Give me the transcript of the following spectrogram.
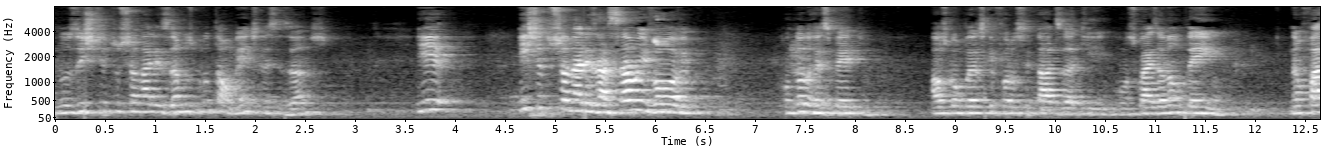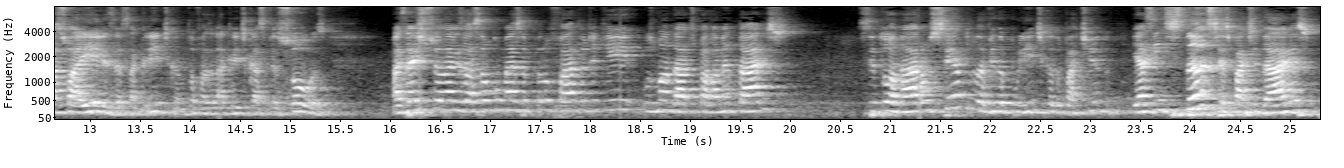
nos institucionalizamos brutalmente nesses anos. E institucionalização envolve, com todo respeito aos companheiros que foram citados aqui, com os quais eu não tenho não faço a eles essa crítica, não estou fazendo a crítica às pessoas, mas a institucionalização começa pelo fato de que os mandatos parlamentares se tornaram o centro da vida política do partido e as instâncias partidárias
